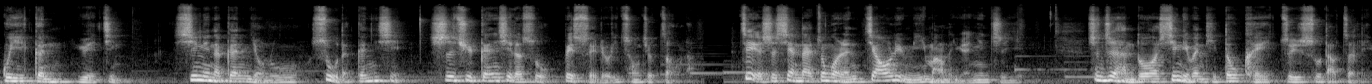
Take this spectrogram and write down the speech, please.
归根曰静。心灵的根有如树的根系，失去根系的树被水流一冲就走了。这也是现代中国人焦虑迷茫的原因之一。甚至很多心理问题都可以追溯到这里。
